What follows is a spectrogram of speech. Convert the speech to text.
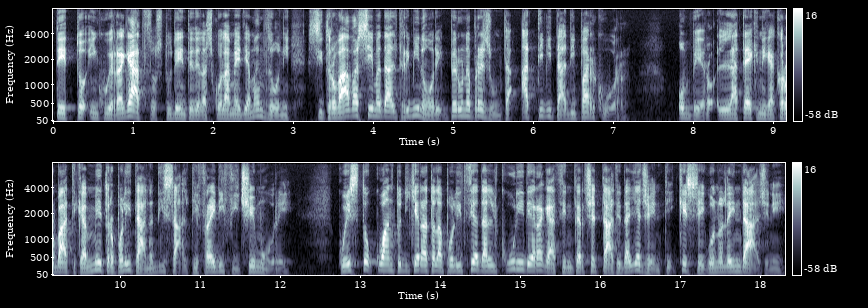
Tetto in cui il ragazzo, studente della scuola media Manzoni, si trovava assieme ad altri minori per una presunta attività di parkour, ovvero la tecnica acrobatica metropolitana di salti fra edifici e muri. Questo quanto dichiarato alla polizia da alcuni dei ragazzi intercettati dagli agenti che seguono le indagini.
